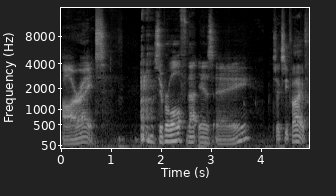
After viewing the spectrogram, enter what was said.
All right. Super Wolf, that is a 65.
